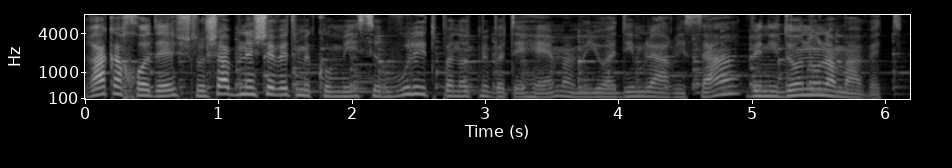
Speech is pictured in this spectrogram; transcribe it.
רק החודש, שלושה בני שבט מקומי סירבו להתפנות מבתיהם, המיועדים להריסה, ונידונו למוות.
